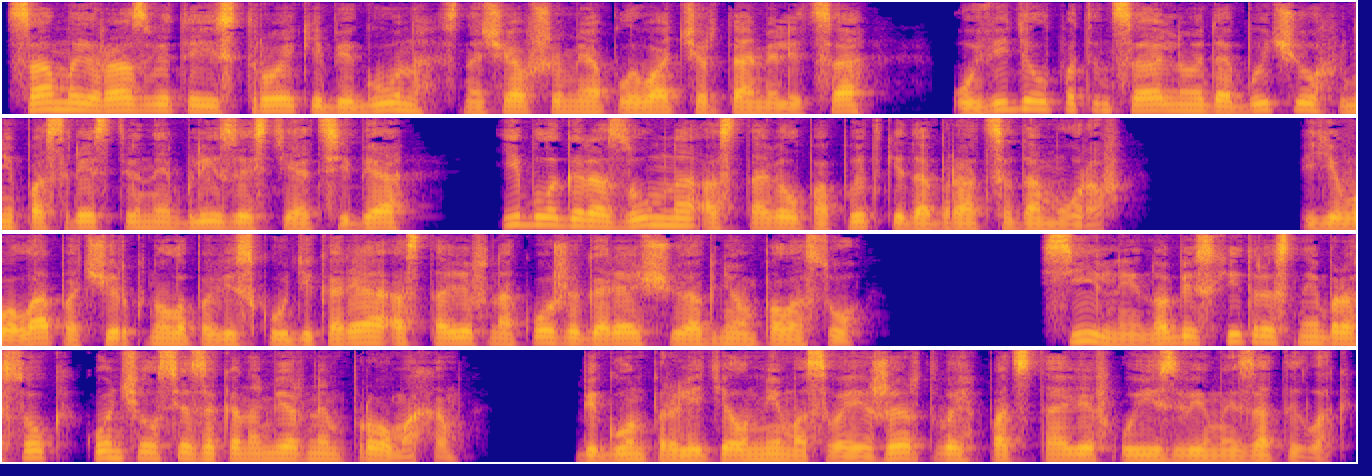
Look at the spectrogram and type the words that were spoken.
Самый развитый из стройки бегун, с начавшими оплывать чертами лица, увидел потенциальную добычу в непосредственной близости от себя и благоразумно оставил попытки добраться до муров. Его лапа чиркнула по виску дикаря, оставив на коже горящую огнем полосу. Сильный, но бесхитростный бросок кончился закономерным промахом. Бегун пролетел мимо своей жертвы, подставив уязвимый затылок.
